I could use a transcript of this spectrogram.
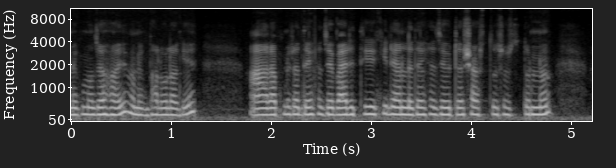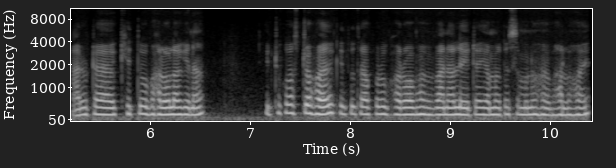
অনেক মজা হয়, অনেক ভালো লাগে। আর আপনারা দেখা যায় বাইরে থেকে কিনে আনলে দেখা যায় ওটা স্বাস্থ্য সচেতন না, আর ওটা খেতেও ভালো লাগে না। একটু কষ্ট হয়, কিন্তু তারপর ঘরোয়াভাবে বানালে এটাই আমার কাছে মনে হয় ভালো হয়।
